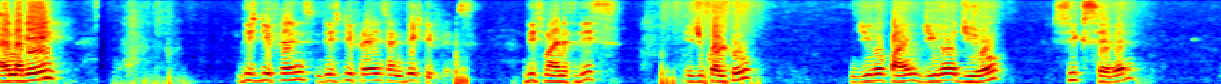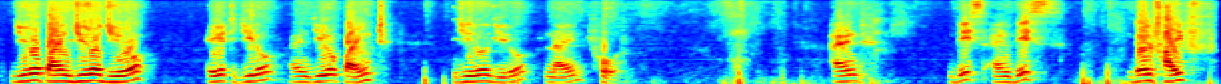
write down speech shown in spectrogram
and again this difference this difference and this difference. This minus this is equal to 0 0.0067 0 0.0080 and 0 0.0094 and this and this del 5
